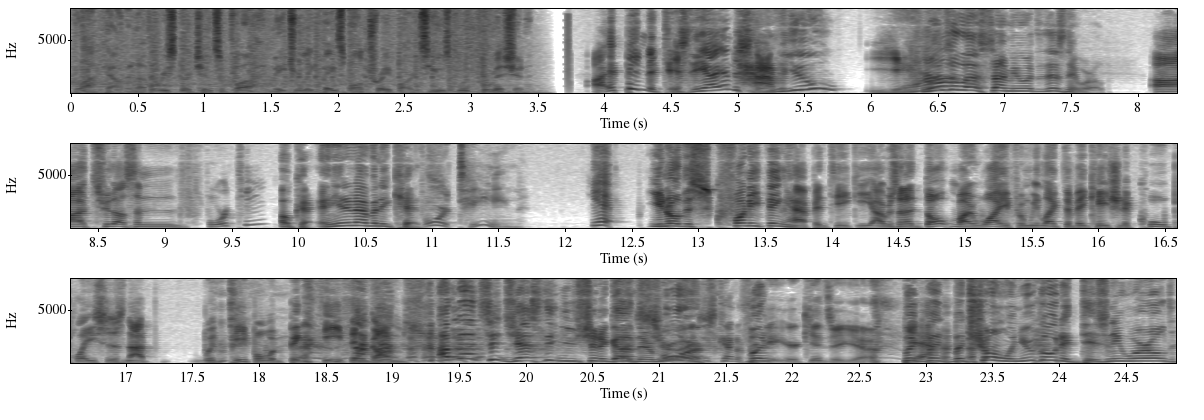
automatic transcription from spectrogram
Blackout and other restrictions apply. Major League Baseball trademarks used with permission. I've been to Disney. I understand. Have you? Yeah. When's the last time you went to Disney World? Uh, 2014. Okay, and you didn't have any kids. Fourteen. Yeah. You know, this funny thing happened, Tiki. I was an adult with my wife, and we liked to vacation at cool places, not with people with big teeth and gums. I'm not suggesting you should have gone there Sure, more. I just kind of but, forget your kids are young. but, Yeah. but but Sean, when you go to Disney World,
